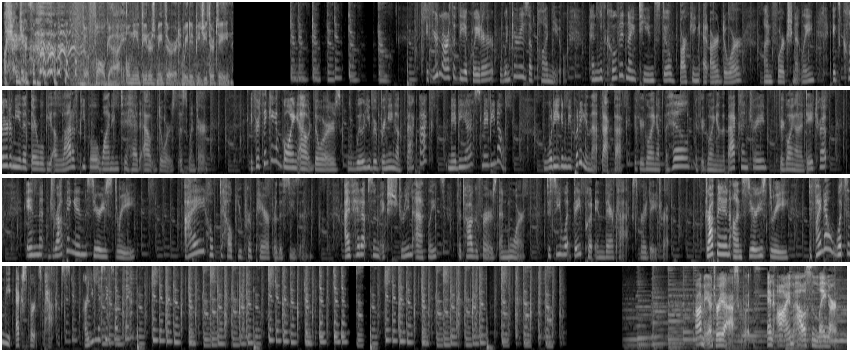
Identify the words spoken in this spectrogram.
The Fall Guy. Only in theaters May 3rd. Rated PG-13. If you're north of the equator, winter is upon you. And with COVID 19 still barking at our door, unfortunately, it's clear to me that there will be a lot of people wanting to head outdoors this winter. If you're thinking of going outdoors, will you be bringing a backpack? Maybe yes, maybe no. What are you going to be putting in that backpack? If you're going up the hill, if you're going in the backcountry, if you're going on a day trip? In dropping in Series 3, I hope to help you prepare for the season. I've hit up some extreme athletes, photographers, and more to see what they put in their packs for a day trip. Drop in on Series 3 to find out what's in the experts' packs. Are you missing something? I'm Andrea Askowitz. And I'm Allison Langer.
